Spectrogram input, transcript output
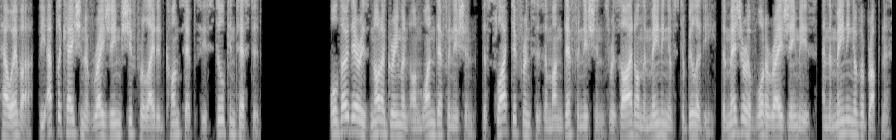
However, the application of regime shift-related concepts is still contested. Although there is not agreement on one definition, the slight differences among definitions reside on the meaning of stability, the measure of what a regime is, and the meaning of abruptness.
